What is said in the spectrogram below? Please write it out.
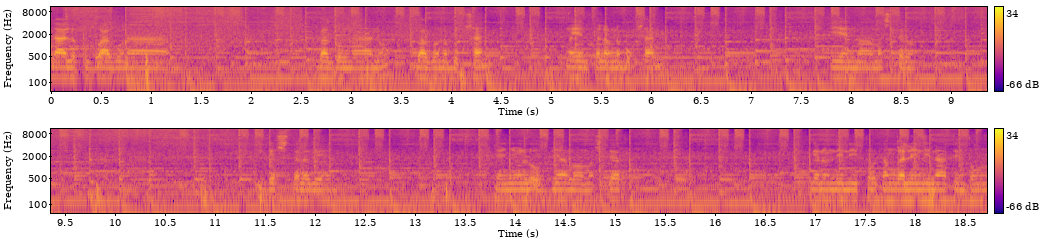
lalo pag bago na bago na ano bago na buksan ngayon pa lang nabuksan. Ayan mga master oh. Tigas talaga yan. Yan yung loob niya mga master. Ganon din dito tanggalin din natin tong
